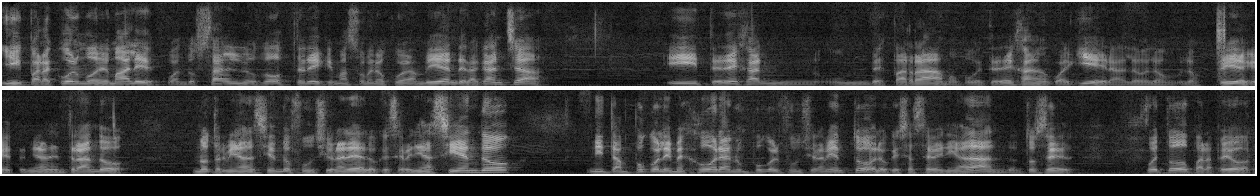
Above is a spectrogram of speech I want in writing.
Y para colmo de males, cuando salen los dos, tres que más o menos juegan bien de la cancha, y te dejan un desparramo, porque te dejan a cualquiera. Los, los, los pibes que tenían entrando no terminan siendo funcionales a lo que se venía haciendo, ni tampoco le mejoran un poco el funcionamiento a lo que ya se venía dando. Entonces, fue todo para peor.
